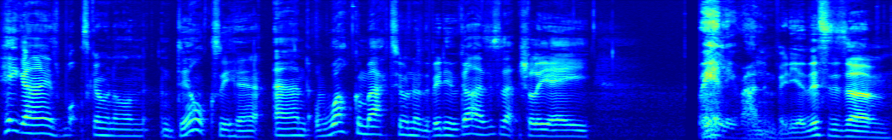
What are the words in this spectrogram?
Hey guys, what's going on? Dilkesy here, and welcome back to another video. Guys, this is actually a really random video. This is, um,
